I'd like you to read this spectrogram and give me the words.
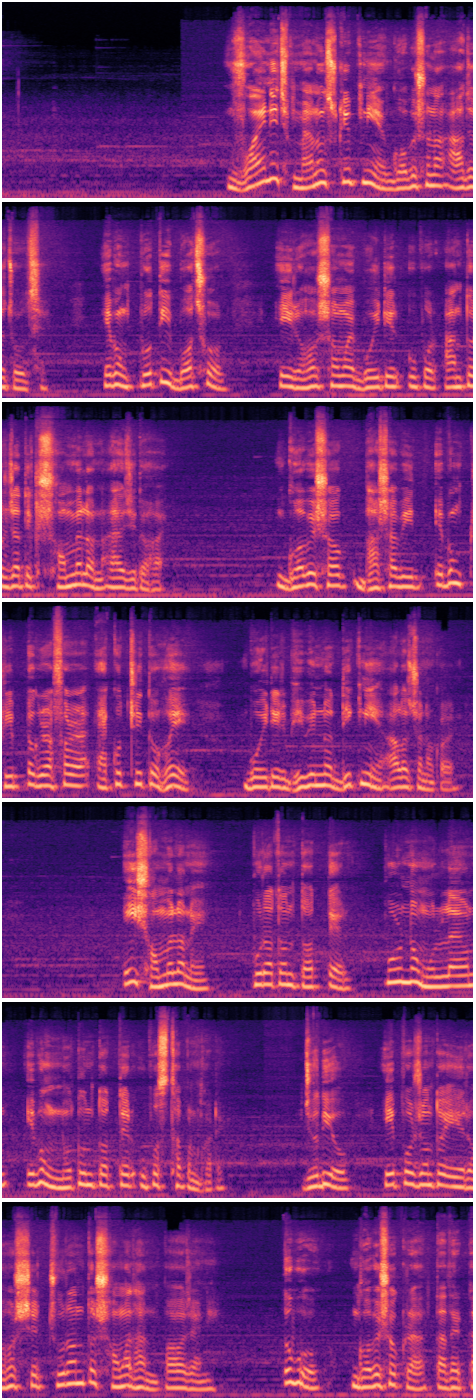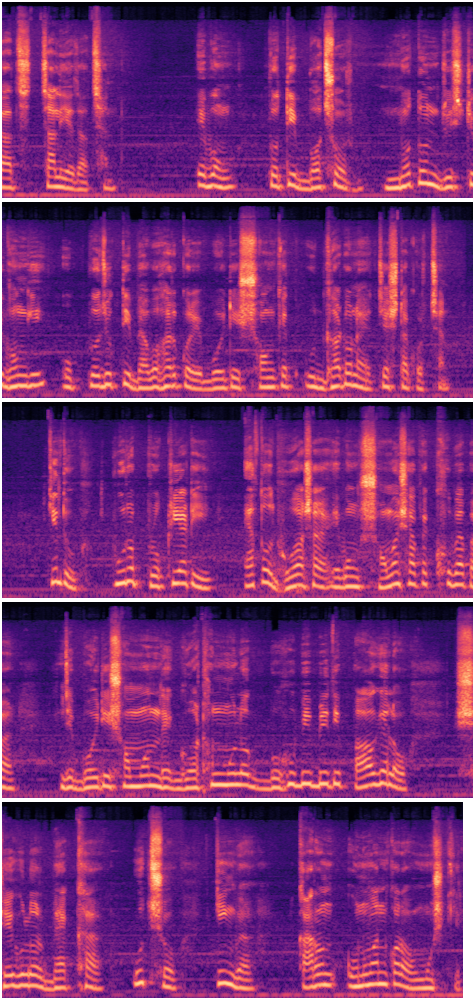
ভয়েনিচ ম্যানোস্ক্রিপ্ট নিয়ে গবেষণা আজও চলছে এবং প্রতি বছর এই রহস্যময় বইটির উপর আন্তর্জাতিক সম্মেলন আয়োজিত হয়। গবেষক, ভাষাবিদ এবং ক্রিপ্টোগ্রাফাররা একত্রিত হয়ে বইটির বিভিন্ন দিক নিয়ে আলোচনা করেন। এই সম্মেলনে পুরাতন তত্ত্বের পূর্ণ মূল্যায়ন এবং নতুন তত্ত্বের উপস্থাপন ঘটে। যদিও এ পর্যন্ত এই রহস্যের চূড়ান্ত সমাধান পাওয়া যায়নি। তবুও গবেষকরা তাদের কাজ চালিয়ে যাচ্ছেন এবং প্রতি বছর নতুন দৃষ্টিভঙ্গি ও প্রযুক্তি ব্যবহার করে বইটির সংকেত উদ্ঘাটনের চেষ্টা করছেন। কিন্তু পুরো প্রক্রিয়াটি এত ধোঁয়াশা এবং সময় সাপেক্ষ ব্যাপার যে বইটি সম্বন্ধে গঠনমূলক বহু বিবৃতি পাওয়া গেলেও সেগুলোর ব্যাখ্যা, উৎস কিংবা কারণ অনুমান করাও মুশকিল।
